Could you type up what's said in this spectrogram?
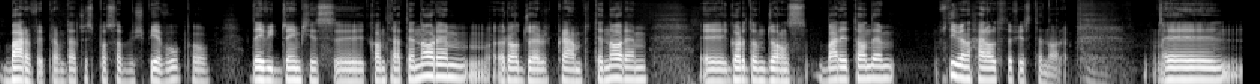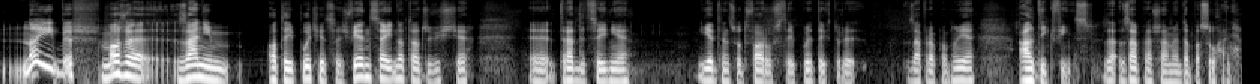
barwy, prawda, czy sposoby śpiewu, bo David James jest kontratenorem, Roger Crump tenorem, Gordon Jones barytonem, Steven Harold też jest tenorem. Y, No i może zanim o tej płycie coś więcej, no to oczywiście y, tradycyjnie jeden z utworów z tej płyty, który zaproponuję, Altic Fins. Za- Zapraszamy do posłuchania.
